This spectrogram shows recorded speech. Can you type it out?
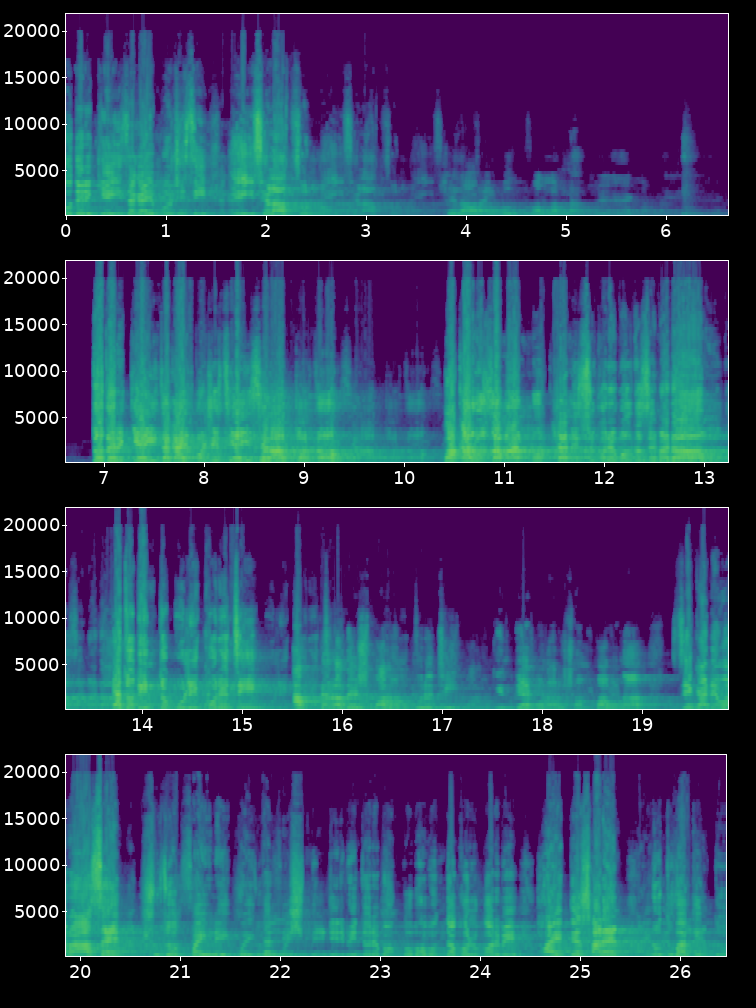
তোদেরকে এই জায়গায় বসেছি? এই ছেড়ার জন্য। সেটা আমি বলতে পারলাম না। তোদেরকে এই জায়গায় বসেছি? এই সেবার জন্য? ওয়াকারুজ্জামান মুখটা নিচু করে বলতেছে, ম্যাডাম, এতদিন তো গুলি করেছি, আপনার আদেশ পালন করেছি। কিন্তু এখন আর সম্ভব না। যেখানে ওরা আছে, সুযোগ পাইলেই পঁয়তাল্লিশ মিনিটের ভিতরে বঙ্গভবন দখল করবে। হয়তো ছাড়েন, নতুবা কিন্তু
